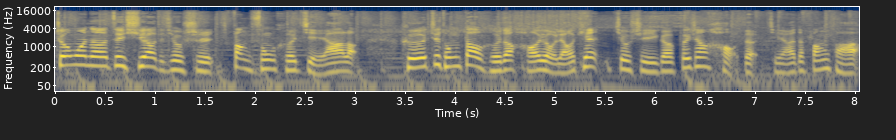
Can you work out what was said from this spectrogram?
周末呢，最需要的就是放松和解压了。和志同道合的好友聊天，就是一个非常好的解压的方法。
